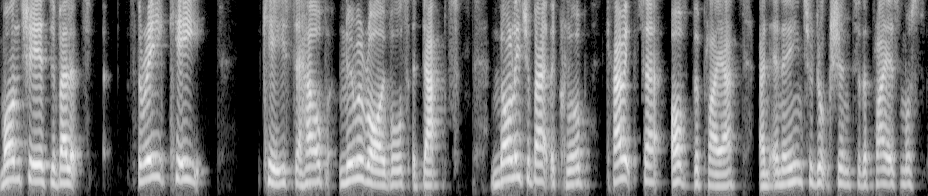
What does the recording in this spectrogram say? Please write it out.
Monchi has developed three key keys to help new arrivals adapt knowledge about the club, character of the player, and an introduction to the players must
